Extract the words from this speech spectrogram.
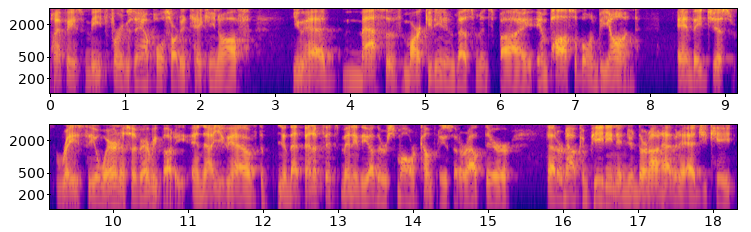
plant based meat, for example, started taking off. You had massive marketing investments by Impossible and Beyond, and they just raised the awareness of everybody. And now you have the you know that benefits many of the other smaller companies that are out there that are now competing, and they're not having to educate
